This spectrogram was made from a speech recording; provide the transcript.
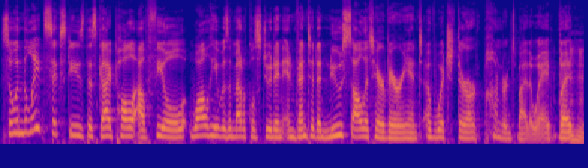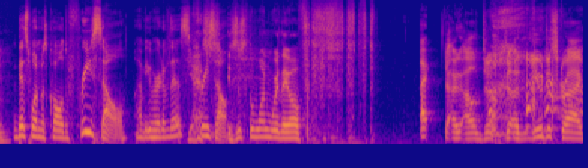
So in the late 60s, this guy, Paul Alfille, while he was a medical student, invented a new solitaire variant, of which there are hundreds, by the way. But mm-hmm. this one was called Free Cell. Have you heard of this? Free Cell. Is this the one where they all? I- I- I'll just you describe.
